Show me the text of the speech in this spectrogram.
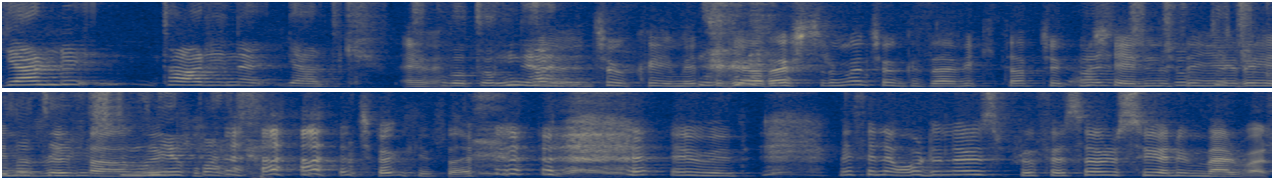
yerli tarihine geldik Evet. çikolatanın yani. Evet, çok kıymetli bir araştırma, çok güzel bir kitap çıkmış. Ay, Elinize, çok yüreğinize bunu sağlık. yaparken. Çok güzel. evet. Mesela Ordinarius Profesör Süheyl Ünver var.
